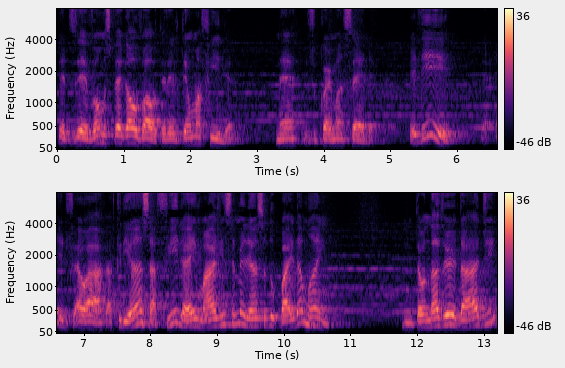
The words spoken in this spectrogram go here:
Quer dizer, vamos pegar o Walter, ele tem uma filha, né, com a irmã Célia. Ele, ele a, a criança, a filha, é a imagem e semelhança do pai e da mãe. Então, na verdade,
